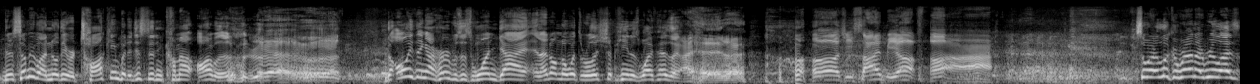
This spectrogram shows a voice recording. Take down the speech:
there's some people I know they were talking, but it just didn't come out audibly. the only thing I heard was this one guy, and I don't know what the relationship he and his wife has. Like, I hate her. she signed me up. Ah. so when I look around, I realize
